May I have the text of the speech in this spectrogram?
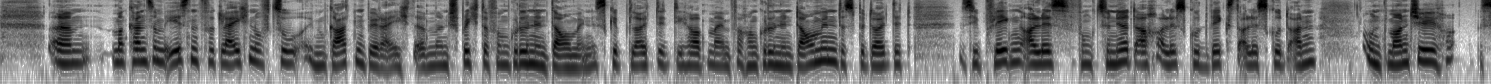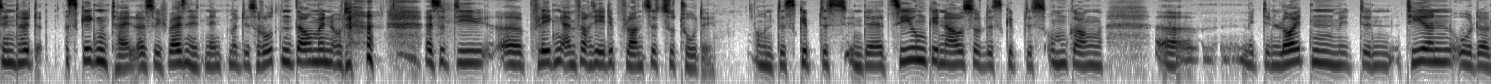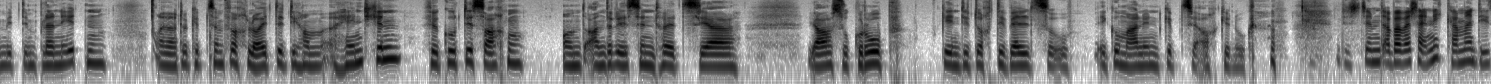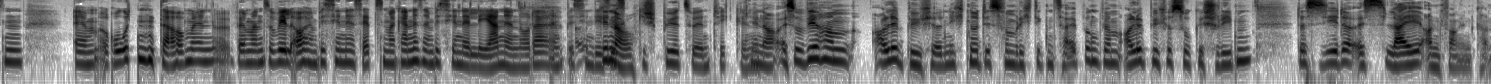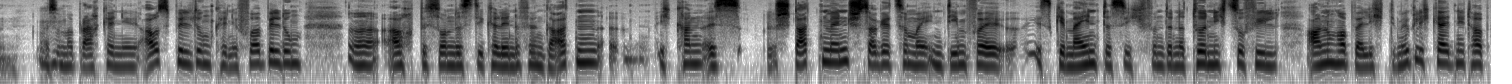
Ähm, man kann es am ehesten vergleichen, oft so im Gartenbereich. Äh, man spricht da vom grünen Daumen. Es gibt Leute, die haben einfach einen grünen Daumen. Das bedeutet, sie pflegen alles, funktioniert auch alles gut, wächst alles gut an. Und manche sind halt das Gegenteil. Also ich weiß nicht, nennt man das roten Daumen oder also die äh, pflegen einfach jede Pflanze zu Tode. Und das gibt es in der Erziehung genauso, das gibt es Umgang äh, mit den Leuten, mit den Tieren oder mit dem Planeten. Äh, da gibt es einfach Leute, die haben Händchen für gute Sachen und andere sind halt sehr, ja, so grob, gehen die durch die Welt so. Egomanen gibt es ja auch genug. Das stimmt, aber wahrscheinlich kann man diesen ähm, roten Daumen, wenn man so will, auch ein bisschen ersetzen. Man kann es ein bisschen erlernen, oder? Ein bisschen dieses genau. Gespür zu entwickeln. Genau, also wir haben alle Bücher, nicht nur das vom richtigen Zeitpunkt, wir haben alle Bücher so geschrieben, dass jeder als Laie anfangen kann. Also mhm. man braucht keine Ausbildung, keine Vorbildung, äh, auch besonders die Kalender für den Garten. Ich kann als Stadtmensch, sage jetzt einmal, in dem Fall ist gemeint, dass ich von der Natur nicht so viel Ahnung habe, weil ich die Möglichkeit nicht habe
